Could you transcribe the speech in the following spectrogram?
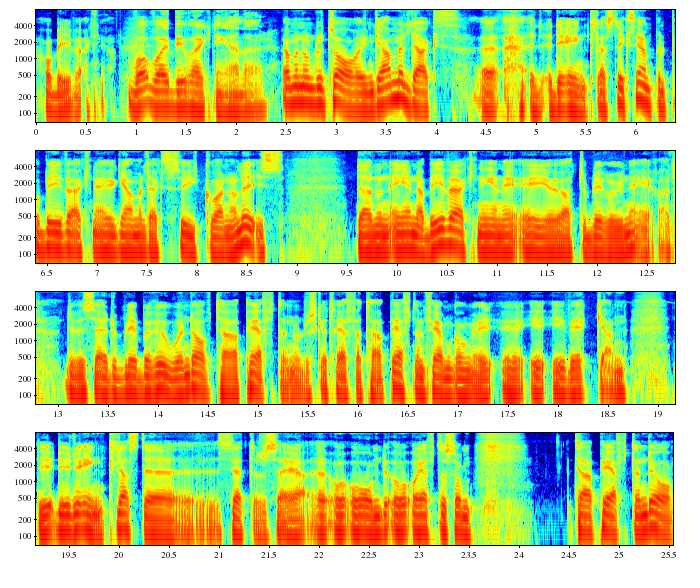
har biverkningar. Vad, vad är biverkningarna där? Ja, men om du tar en gammeldags, eh, det enklaste exempel på biverkningar är ju gammeldags psykoanalys. Där den ena biverkningen är, är ju att du blir ruinerad. Det vill säga du blir beroende av terapeuten och du ska träffa terapeuten fem gånger i, i, i veckan. Det, det är det enklaste sättet att säga. Och, och, om du, och, och eftersom terapeuten då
